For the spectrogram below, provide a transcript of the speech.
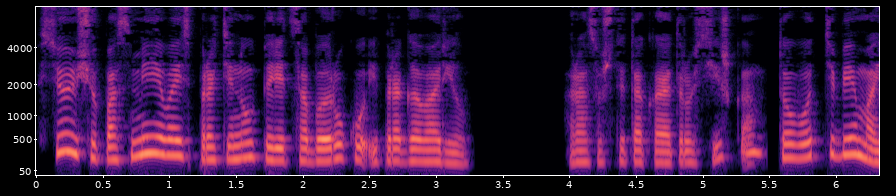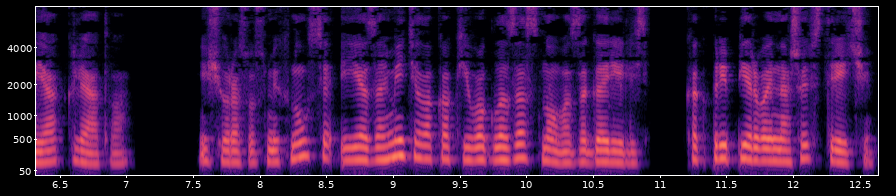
все еще посмеиваясь, протянул перед собой руку и проговорил. «Раз уж ты такая трусишка, то вот тебе моя клятва». Еще раз усмехнулся, и я заметила, как его глаза снова загорелись, как при первой нашей встрече,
